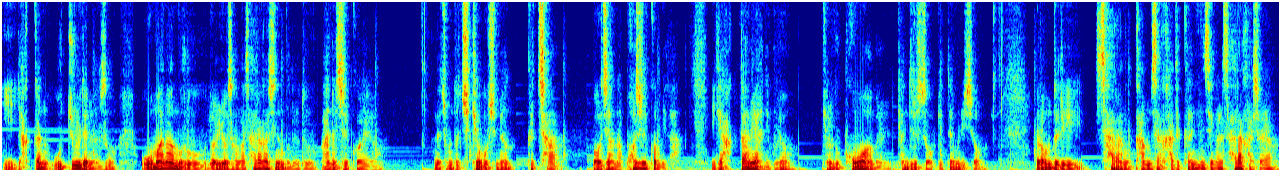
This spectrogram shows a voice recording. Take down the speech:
이 약간 우쭐대면서 오만함으로 연료 삼아 살아가시는 분들도 많으실 거예요. 근데 좀 더 지켜보시면 그 차 머지않아 퍼질 겁니다. 이게 악담이 아니고요. 결국 공허함을 견딜 수 없기 때문이죠. 여러분들이 사랑, 감사 가득한 인생을 살아가셔야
